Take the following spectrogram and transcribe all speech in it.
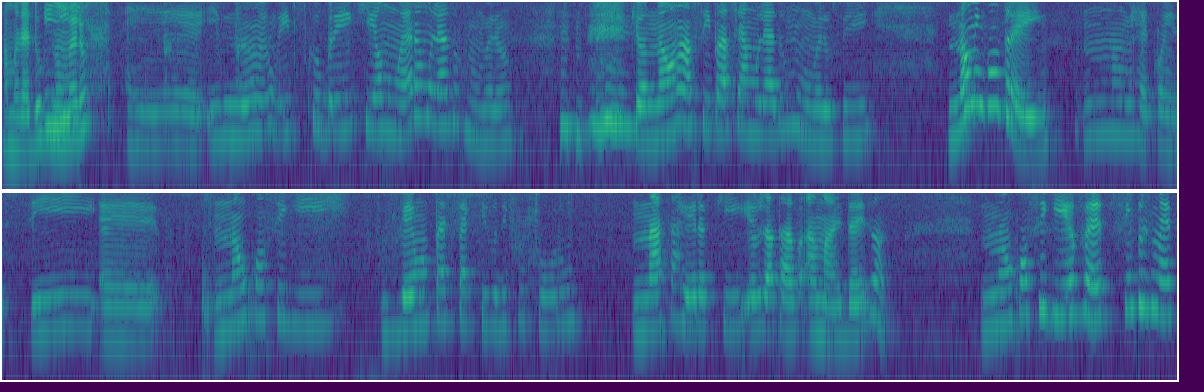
A mulher do e, número. É, e, não, e descobri que eu não era a mulher do número. que eu não nasci para ser a mulher dos números. E não me encontrei. Não me reconheci. É, não consegui ver uma perspectiva de futuro na carreira que eu já estava há mais de 10 anos. Não conseguia ver simplesmente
